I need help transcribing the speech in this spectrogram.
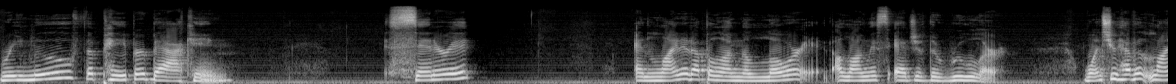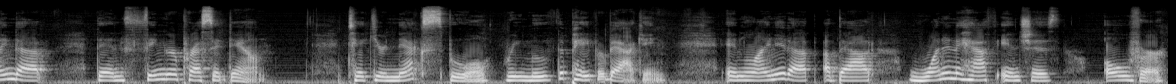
Remove the paper backing, center it and line it up along the lower, along this edge of the ruler. Once you have it lined up, then finger press it down. Take your next spool, remove the paper backing, and line it up about one and a half inches over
